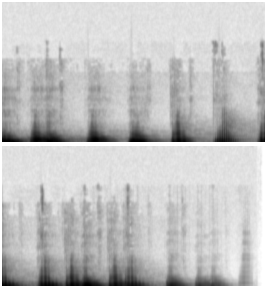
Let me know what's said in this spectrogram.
Mm-hmm.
